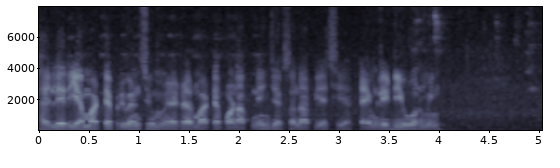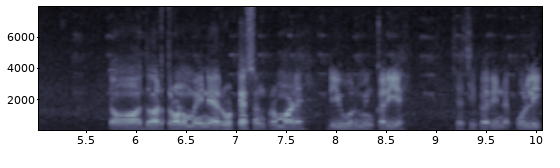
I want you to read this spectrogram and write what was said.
થાઇલેરિયા માટે, પ્રિવેન્સિવ મેટર માટે પણ આપણે ઇન્જેક્શન આપીએ છીએ. ટાઈમલી ડીવોર્મિંગ દર ત્રણ મહિને રોટેશન પ્રમાણે ડીવોર્મિંગ કરીએ. જેથી કરીને કોલિક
